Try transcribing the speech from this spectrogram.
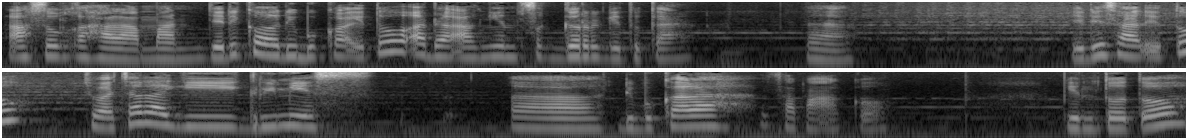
langsung ke halaman. Jadi kalau dibuka itu ada angin seger gitu kan. Nah jadi saat itu cuaca lagi gerimis. Uh, dibukalah sama aku pintu tuh.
